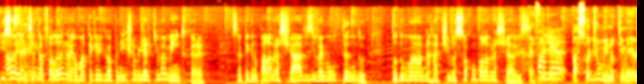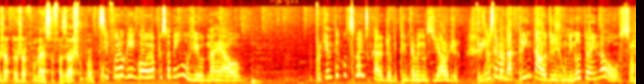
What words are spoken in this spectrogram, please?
Isso Nossa, aí que você gente. tá falando é uma técnica que eu aprendi que chama de arquivamento, cara. Você vai pegando palavras-chave e vai montando toda uma narrativa só com palavras-chave. É, Olha- Passou de um minuto e meio, eu já, eu já começo a fazer. Eu acho um pouco. Se foi alguém igual eu, a pessoa nem ouviu, na real. Porque não tem condições, cara, de ouvir 30 minutos de áudio. 30? Se você mandar 30 áudios de um minuto, eu ainda ouço.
